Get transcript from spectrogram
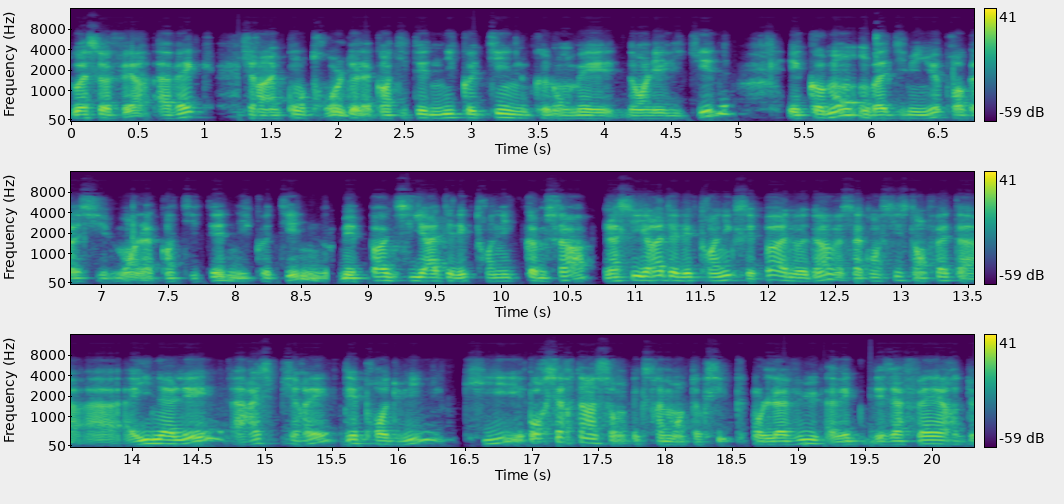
doit se faire avec un contrôle de la quantité de nicotine que l'on met dans les liquides et comment on va diminuer progressivement la quantité de nicotine, mais pas une cigarette électronique comme ça. La cigarette électronique, c'est pas anodin, ça consiste en fait à, inhaler, à respirer des produits qui, pour certains, sont extrêmement toxiques. On l'a vu avec des affaires de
